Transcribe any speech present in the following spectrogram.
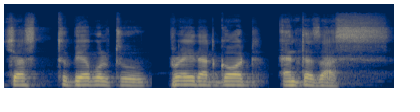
just to be able to pray that God enters us,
